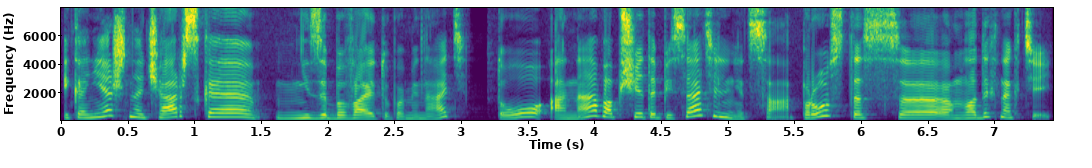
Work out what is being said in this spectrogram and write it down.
И, конечно, Чарская не забывает упоминать, что она вообще-то писательница, просто с э, молодых ногтей.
